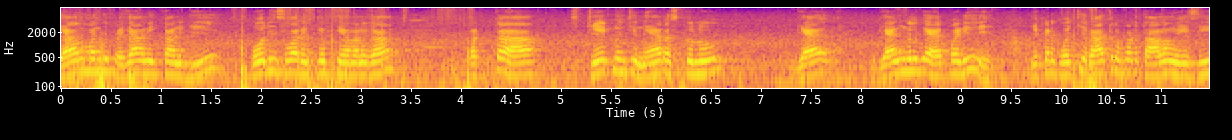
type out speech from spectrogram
యాభై మంది ప్రజానీకానికి పోలీసు వారి విజ్ఞప్తి ఏమనగా ప్రక్క స్టేట్ నుంచి నేరస్తులు గ్యా గ్యాంగులుగా ఏర్పడి ఇక్కడికి వచ్చి రాత్రిపూట తాళం వేసి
